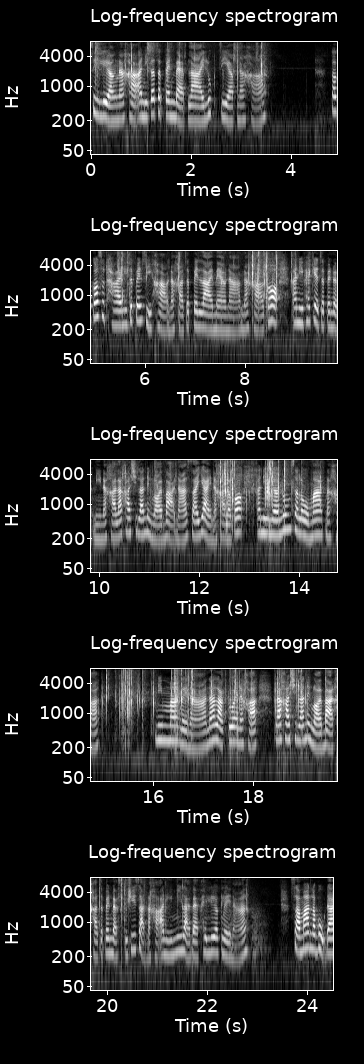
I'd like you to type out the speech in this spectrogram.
สีเหลืองนะคะ อันนี้ก็จะเป็นแบบลายลูกเจี๊ยบนะคะ แล้วก็สุดท้ายนี้จะเป็นสีขาวนะคะ จะเป็นลายแมวน้ำนะคะ ก็อันนี้แพ็กเกจจะเป็นแบบนี้นะคะ ราคาชิ้นละ100 บาทนะไซส์ใหญ่นะคะ แล้วก็อันนี้เนื้อนุ่มสโลมากนะคะนิ่มมากเลยนะ น่ารักด้วยนะคะ ราคาชิ้นละ 100 บาทค่ะ จะเป็นแบบสกุชี่สัตว์นะคะ อันนี้มีหลายแบบให้เลือกเลยนะ สามารถระบุได้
